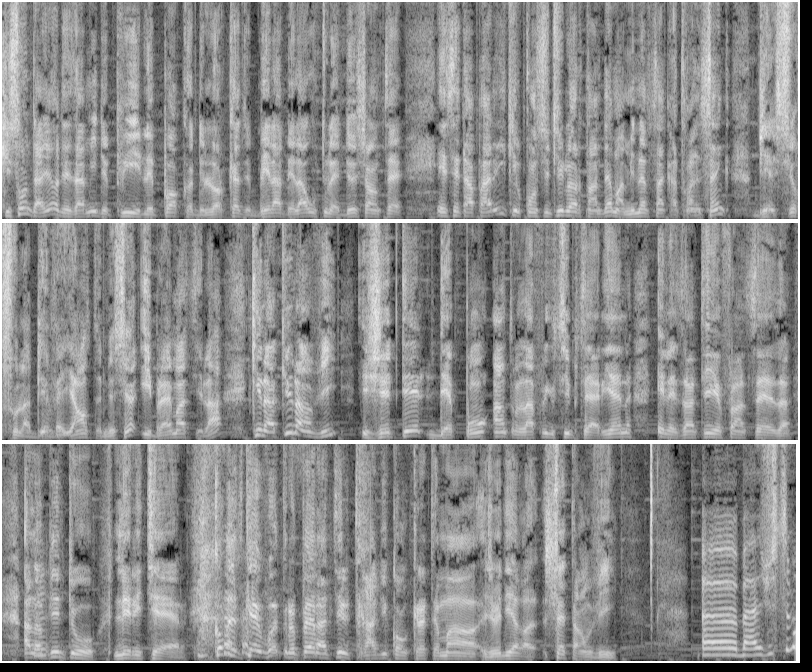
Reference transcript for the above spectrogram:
qui sont d'ailleurs des amis depuis l'époque de l'orchestre Bella Bella où tous les deux chantaient. Et c'est à Paris qu'ils constituent leur tandem en 1985, bien sûr sous la bienveillance de monsieur Ibrahim Assila, qui n'a qu'une envie, jeter des ponts entre l'Afrique subsaharienne et les Antilles françaises. Alors bientôt, l'héritière. Comment est-ce que votre père a-t-il traduit concrètement, je veux dire, cette envie? Euh, bah justement,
